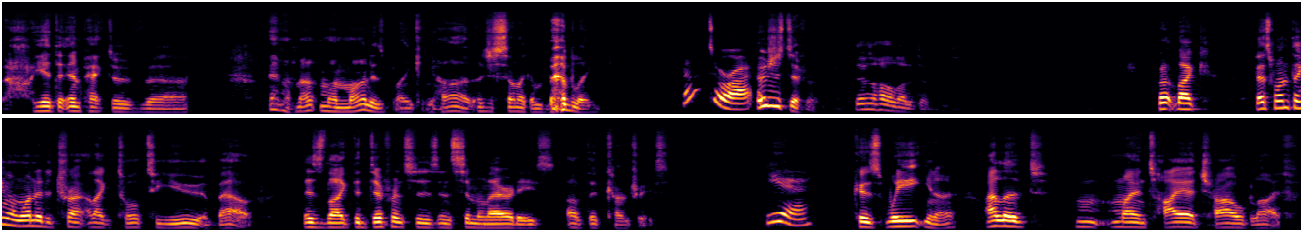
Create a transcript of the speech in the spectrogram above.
yeah, the impact of uh, man, my my mind is blanking hard. I just sound like I'm babbling. No, it's all right. It was just different. There was a whole lot of difference. But like, that's one thing I wanted to try, like, talk to you about is like the differences and similarities of the countries. Yeah. Because we, you know, I lived m- my entire child life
